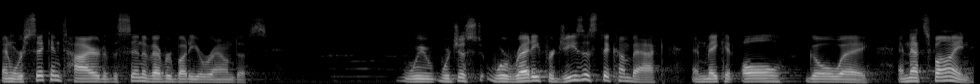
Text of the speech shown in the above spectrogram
and we're sick and tired of the sin of everybody around us. We, we're just, we're ready for Jesus to come back and make it all go away. And that's fine.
